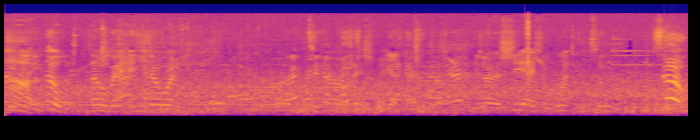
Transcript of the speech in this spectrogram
No, no, no, man. And you know what? You know, she actually went to So,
